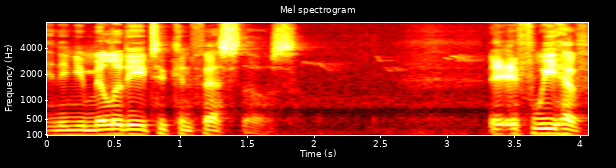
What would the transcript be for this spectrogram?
and in humility to confess those. If we have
